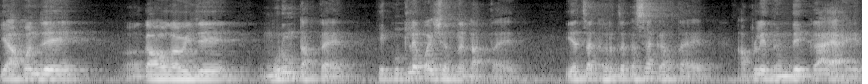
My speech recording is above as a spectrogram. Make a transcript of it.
की आपण जे गावोगावी जे मुरुम टाकतायत हे कुठल्या पैशातनं टाकतायत? याचा खर्च कसा करतायत? आपले धंदे काय आहेत?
